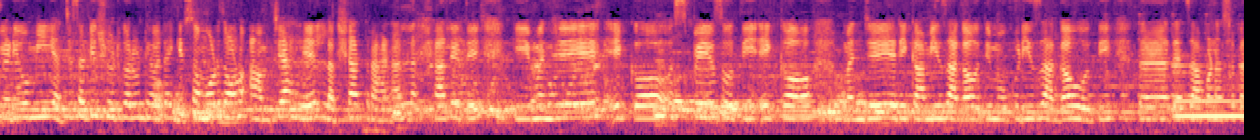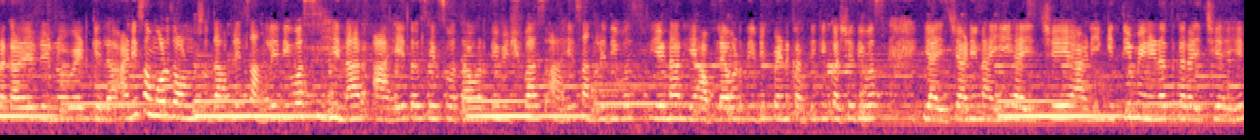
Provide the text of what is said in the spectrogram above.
व्हिडिओ मी याच्यासाठी शूट करून ठेवत आहे की समोर जाऊन आमच्या हे लक्षात राहणार लक्षात येते की म्हणजे एक स्पेस होती एक म्हणजे रिकामी जागा होती मोकळी जागा होती. तर त्याचं आपण अशा प्रकारे रिनोव्हेट केलं आणि समोर जाऊन सुद्धा आपले चांगले दिवस येणार आहे तसे स्वतःवरती विश्वास आहे. चांगले दिवस येणार हे आपल्यावरती डिपेंड करते की कसे दिवस यायचे आणि नाही यायचे आणि किती मेहनत करायची आहे.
